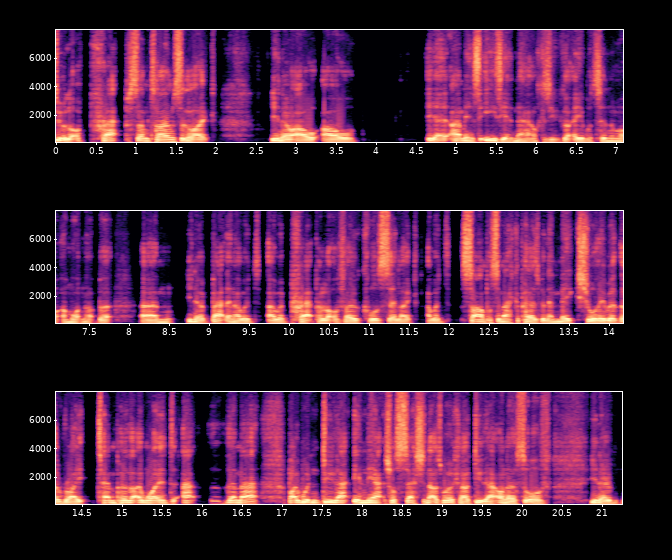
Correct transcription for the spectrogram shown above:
do a lot of prep sometimes and like, you know, I'll, I'll, yeah, I mean, it's easier now because you've got Ableton and, what- and whatnot. But um, you know, back then I would I would prep a lot of vocals. So like I would sample some acapellas, but then make sure they were at the right tempo that I wanted at them at. But I wouldn't do that in the actual session that I was working. I'd do that on a sort of, you know,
